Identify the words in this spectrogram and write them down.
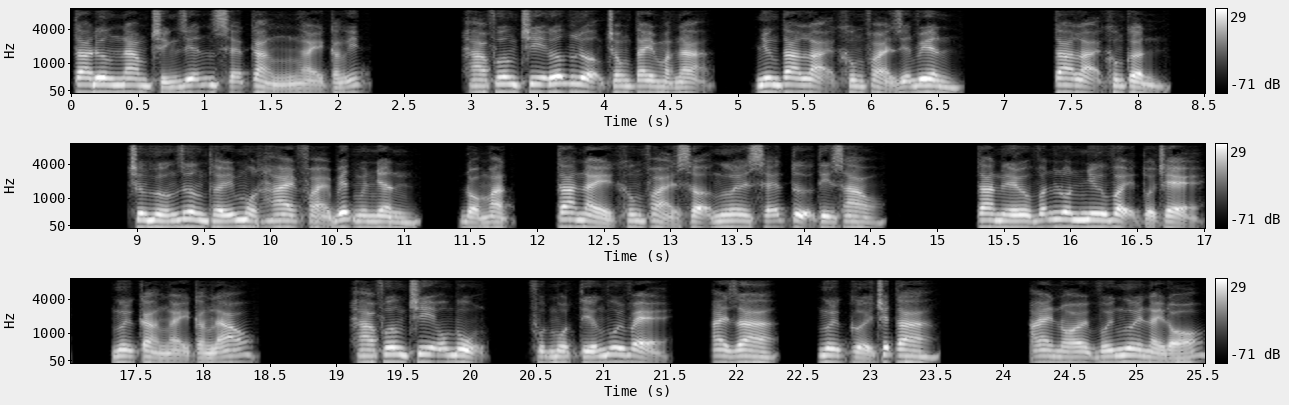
ta đương nam chính diễn sẽ càng ngày càng ít. Hà Phương Chi ước lượng trong tay mặt nạ, nhưng ta lại không phải diễn viên. Ta lại không cần. Trương hướng dương thấy một hai phải biết nguyên nhân, đỏ mặt, ta này không phải sợ ngươi sẽ tự ti sao. Ta nếu vẫn luôn như vậy tuổi trẻ, ngươi càng ngày càng lão. Hà Phương Chi ôm bụng, phụt một tiếng vui vẻ, ai ra, ngươi cười chết ta. Ai nói với ngươi này đó?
